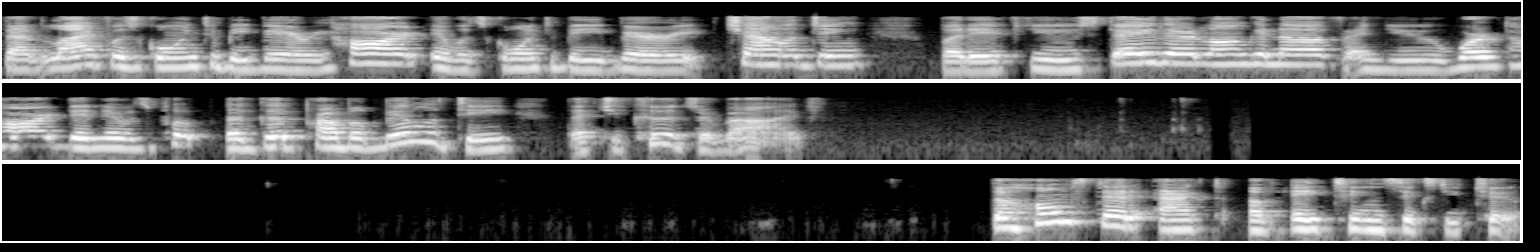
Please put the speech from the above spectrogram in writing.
that life was going to be very hard. It was going to be very challenging. But if you stay there long enough and you worked hard, then there was a good probability that you could survive. The Homestead Act of 1862.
